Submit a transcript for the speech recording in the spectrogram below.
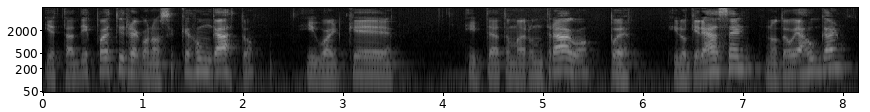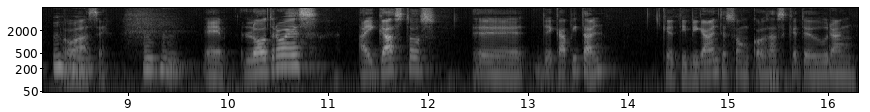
y estás dispuesto y reconoces que es un gasto, igual que irte a tomar un trago, pues y lo quieres hacer, no te voy a juzgar, lo haces. Eh, lo otro es, hay gastos eh, de capital, que típicamente son cosas que te duran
